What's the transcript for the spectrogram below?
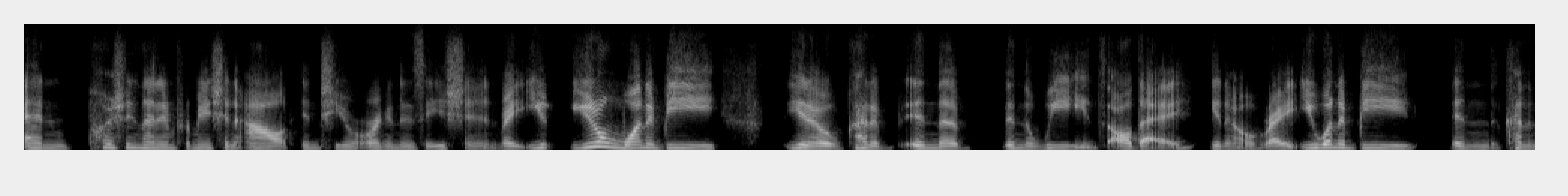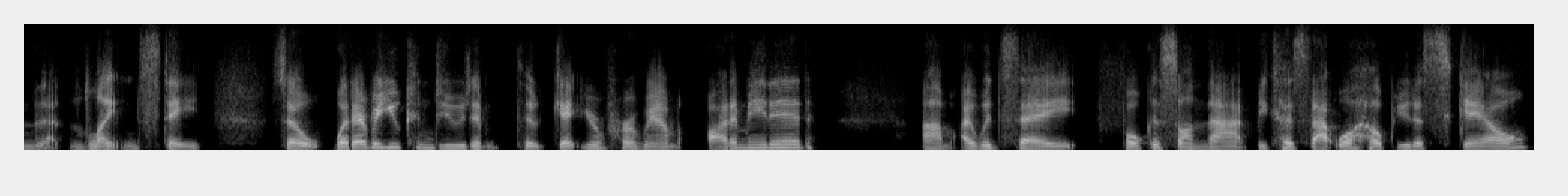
and pushing that information out into your organization, right? You you don't want to be, you know, kind of in the in the weeds all day, you know, right? You want to be in kind of that enlightened state. So whatever you can do to to get your program automated, um, I would say focus on that because that will help you to scale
